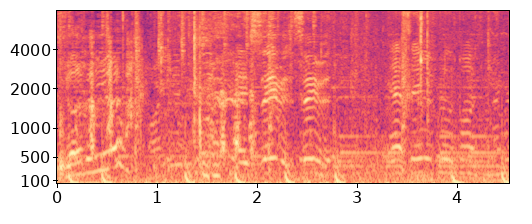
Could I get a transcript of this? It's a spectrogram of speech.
You got it, Anita? Hey, save it, save it. Yeah, save it for the punch, remember?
